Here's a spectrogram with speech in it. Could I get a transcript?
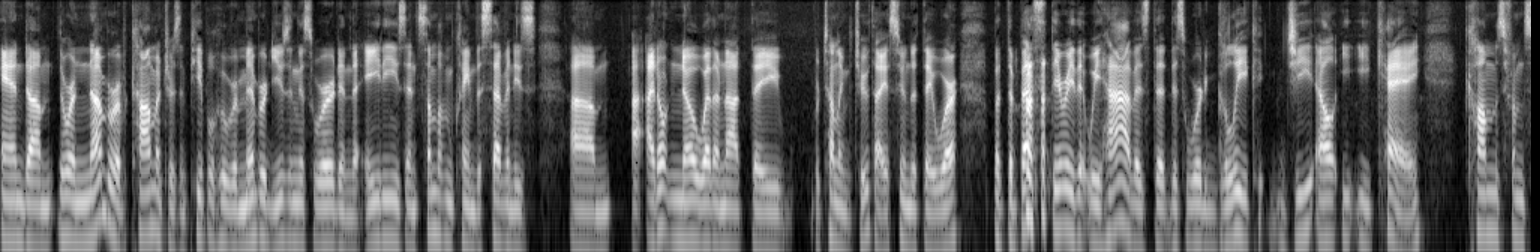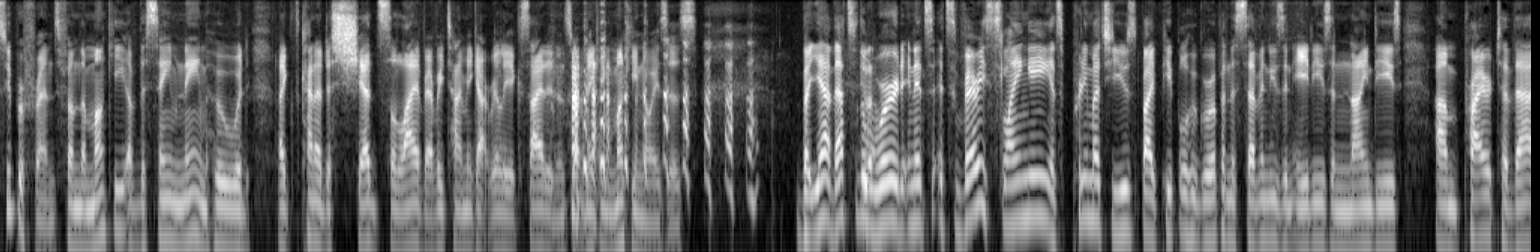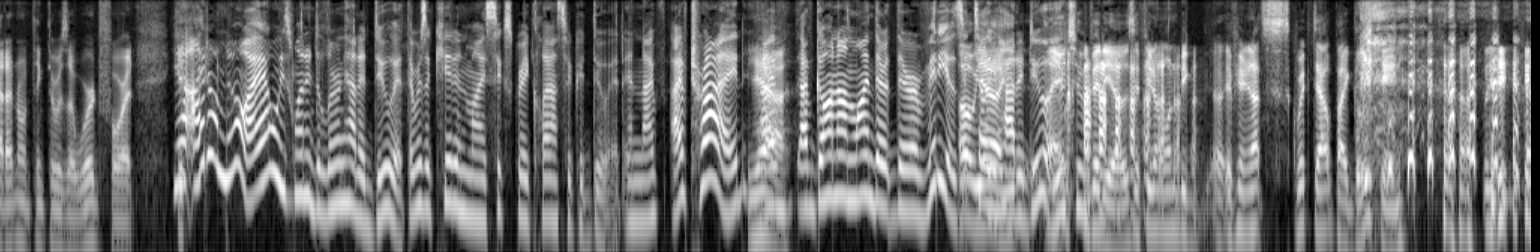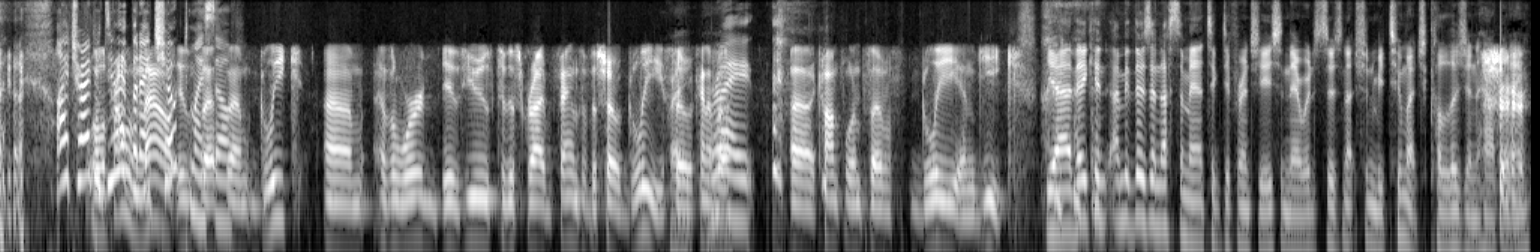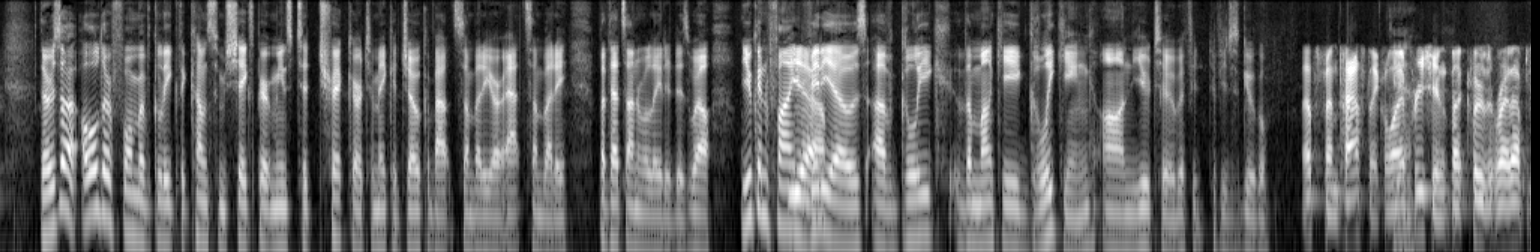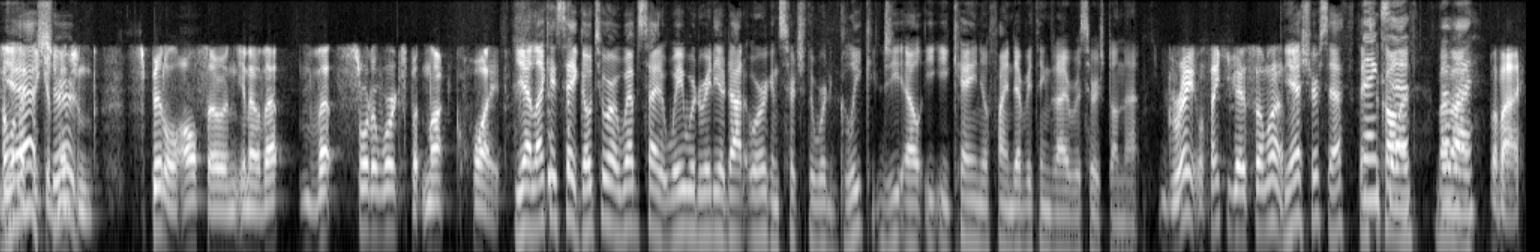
And um, there were a number of commenters and people who remembered using this word in the 80s, and some of them claimed the 70s. Um, I, I don't know whether or not they were telling the truth. I assume that they were. But the best theory that we have is that this word gleek, G L E E K, comes from Super Friends, from the monkey of the same name who would like kind of just shed saliva every time he got really excited and start making monkey noises. But yeah, that's the word, and it's it's very slangy. It's pretty much used by people who grew up in the '70s and '80s and '90s. Um, prior to that, I don't think there was a word for it. Yeah, it, I don't know. I always wanted to learn how to do it. There was a kid in my sixth grade class who could do it, and I've I've tried. Yeah, I've, I've gone online. There there are videos that oh, tell yeah, you how to do it. YouTube videos if you don't want to be uh, if you're not squicked out by gleeking. I tried well, to do it, but I choked myself. That, um, gleek um, as a word is used to describe fans of the show Glee. So Right. kind of Right. a, a confluence of Glee and geek. Yeah, they can. I mean, there's enough semantic differentiation there, which there's not shouldn't be too much collision happening. Sure. There's an older form of gleek that comes from Shakespeare. It means to trick or to make a joke about somebody or at somebody, but that's unrelated as well. You can find Yeah. videos of Gleek the monkey gleeking on YouTube if you if you just Google. That's fantastic. Well, I appreciate it. That clears it right up. Someone Yeah, I think sure. had mentioned spittle also, and you know that that sort of works, but not quite. Yeah, like I say, go to our website at waywordradio.org and search the word gleek, G L E E K, and you'll find everything that I researched on that. Great. Well, thank you guys so much. Yeah, sure, Seth. Thanks, Thanks, for calling. Seth. Bye Bye-bye. Bye bye.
